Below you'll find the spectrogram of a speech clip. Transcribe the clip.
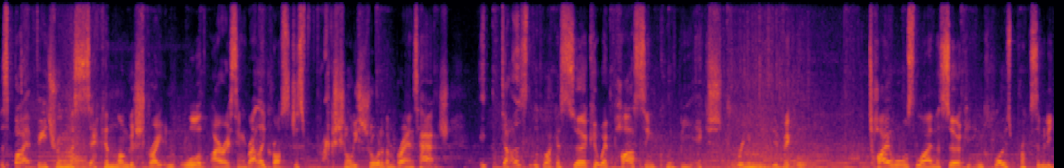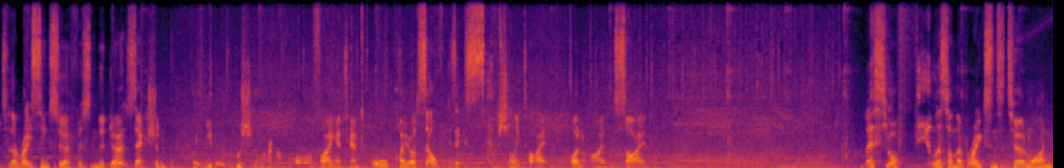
Despite featuring the second longest straight in all of iRacing Rallycross, just fractionally shorter than Brands Hatch, it does look like a circuit where passing could be extremely difficult. Tyre walls line the circuit in close proximity to the racing surface in the dirt section, where even pushing on a qualifying attempt all by yourself is exceptionally tight on either side. Unless you're fearless on the brakes into turn 1,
